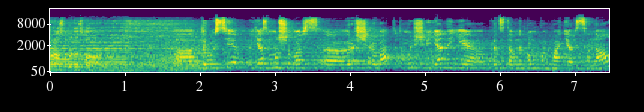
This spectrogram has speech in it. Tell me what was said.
Просимо до слова. Друзі, я змушу вас е, розчарувати, тому що я не є представником компанії Арсенал.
